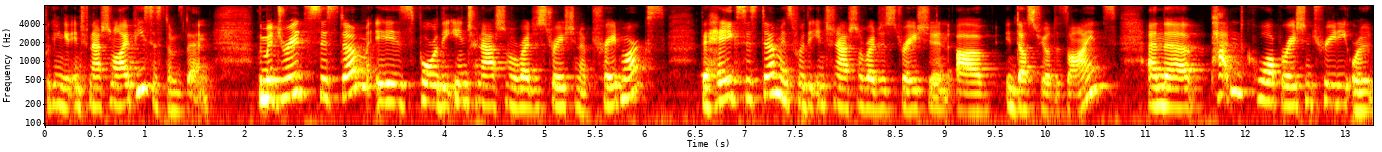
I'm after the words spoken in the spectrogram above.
looking at international IP systems then. The Madrid system is for the international registration of trademarks. The Hague system is for the international registration of industrial designs. And the Patent Cooperation Treaty, or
